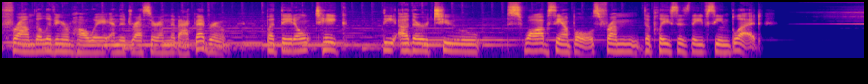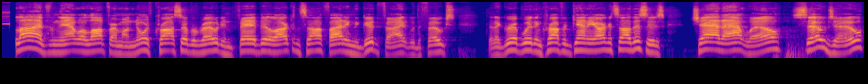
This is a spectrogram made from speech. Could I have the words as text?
from the living room hallway and the dresser in the back bedroom, but they don't take the other two swab samples from the places they've seen blood. Live from the Atwell Law Firm on North Crossover Road in Fayetteville, Arkansas, fighting the good fight with the folks that I grew up with in Crawford County, Arkansas. This is Chad Atwell, Sojo,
